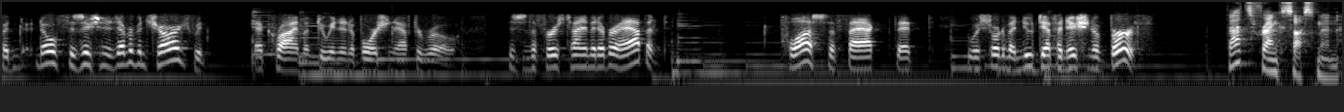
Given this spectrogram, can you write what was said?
but no physician had ever been charged with a crime of doing an abortion after Roe. This is the first time it ever happened. Plus the fact that it was sort of a new definition of birth. That's Frank Sussman,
